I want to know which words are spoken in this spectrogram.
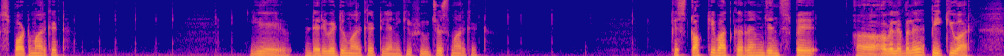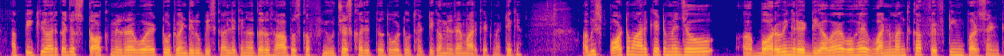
स्पॉट मार्केट, ये डेरिवेटिव मार्केट यानी कि फ्यूचर्स मार्केट। किस स्टॉक की बात कर रहे हैं हम जिस पे अवेलेबल है? पी क्यू आर अब पी क्यू आर का जो स्टॉक मिल रहा है वो है टू ट्वेंटी रुपीज़ का, लेकिन अगर आप उसका फ्यूचर्स खरीदते हो तो वो टू थर्टी का मिल रहा है मार्केट में, ठीक है? अभी स्पॉट मार्केट में जो बोरोविंग रेट दिया हुआ है वो है वन मंथ का फिफ्टीन परसेंट।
